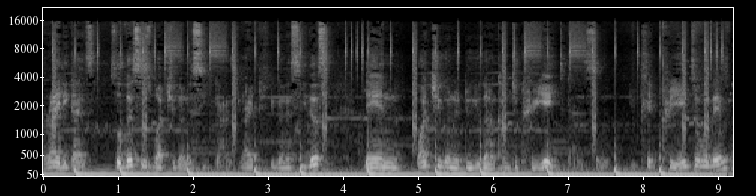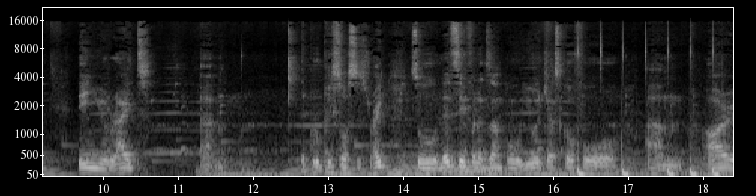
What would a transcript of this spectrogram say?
Righty guys. So this is what you're gonna see guys. Right? You're gonna see this then what you're going to do you're going to come to create guys. So you click create over them then you write um, the group resources right? So let's say for example you just go for um, our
